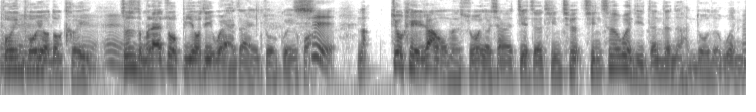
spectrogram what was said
托婴托幼都可以。嗯就是怎么来做 BOT，未来再来做规划，是那就可以让我们所有的像解决停车停车问题等等的很多的问题。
